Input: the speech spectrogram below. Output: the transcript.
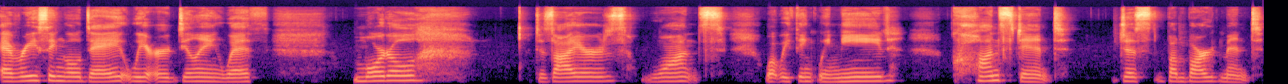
every single day we are dealing with mortal desires, wants, what we think we need, constant just bombardment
